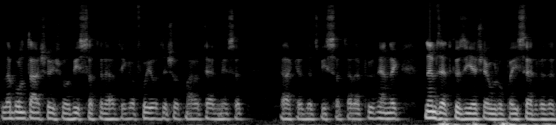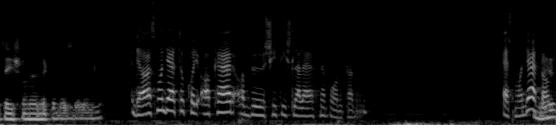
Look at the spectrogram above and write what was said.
lebontása, és ahol visszaterelték a folyót, és ott már a természet elkezdett visszatelepülni. Ennek nemzetközi és európai szervezete is van ennek a mozgalomnak. De azt mondjátok, hogy akár a bősit is le lehetne bontani. Ezt mondjátok? De...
